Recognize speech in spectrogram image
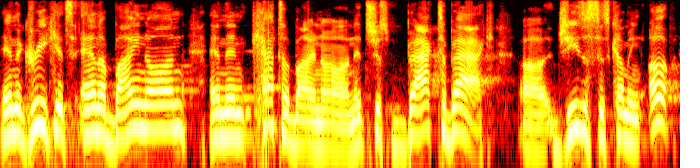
In the Greek, it's anabainon and then katabainon. It's just back to back. Uh, Jesus is coming up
